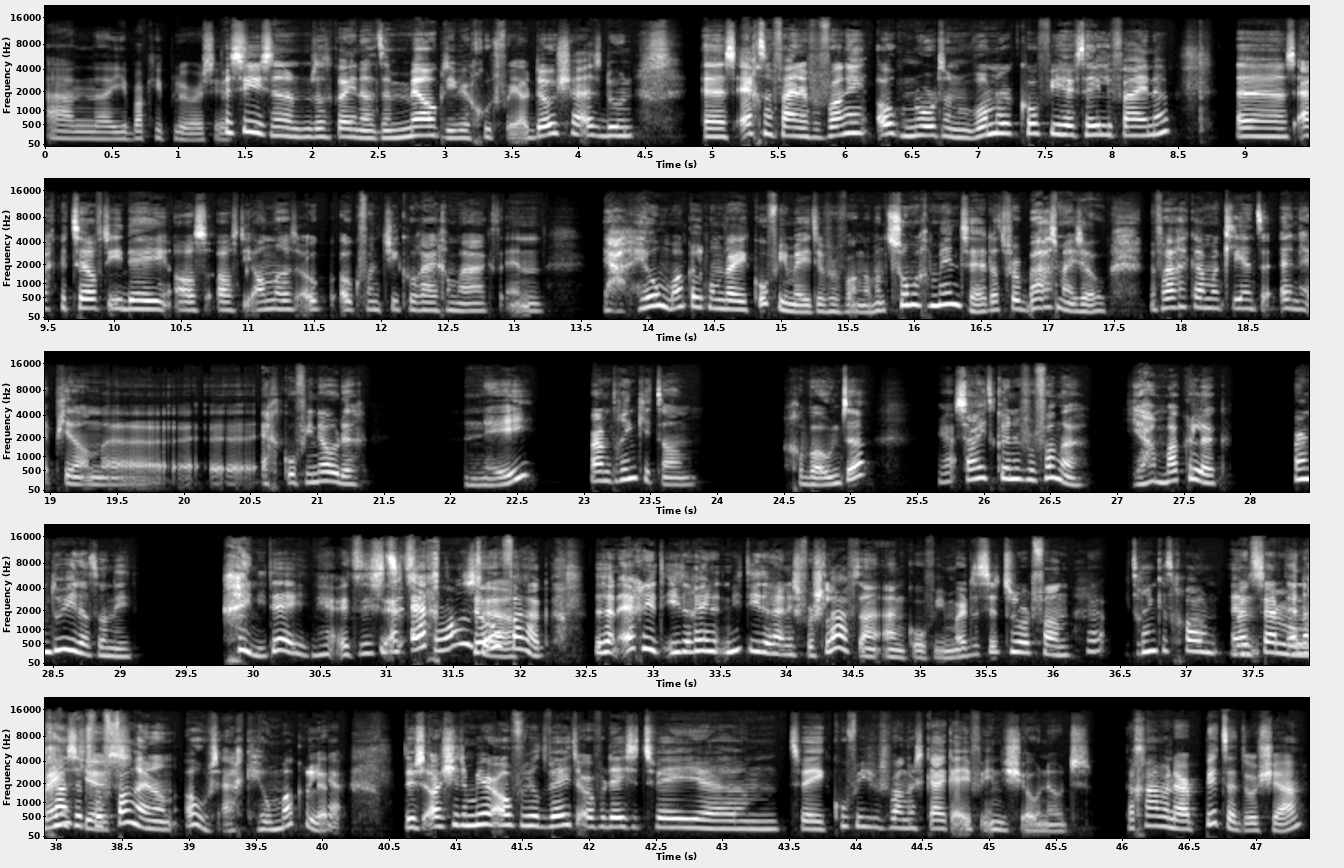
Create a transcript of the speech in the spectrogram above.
aan uh, je bakje pleur zit. Precies, en dat kan je met een melk die weer goed voor jouw dosha is doen. Het is echt een fijne vervanging. Ook Norton Wonder Coffee heeft hele fijne. Het is eigenlijk hetzelfde idee als, als die andere is ook, ook van chicorij gemaakt. En ja, heel makkelijk om daar je koffie mee te vervangen. Want sommige mensen, dat verbaast mij zo. Dan vraag ik aan mijn cliënten, en heb je dan uh, uh, echt koffie nodig? Nee. Waarom drink je het dan? Gewoonte. Ja. Zou je het kunnen vervangen? Ja, makkelijk. Waarom doe je dat dan niet? Geen idee. Ja, het is het echt, is echt zo vaak. Er zijn echt niet iedereen, niet iedereen is verslaafd aan, aan koffie, maar er zit een soort van, ja. ik drink het gewoon. En, en dan gaan ze het vervangen en dan, oh, is eigenlijk heel makkelijk. Ja. Dus als je er meer over wilt weten over deze twee, um, twee koffievervangers, kijk even in de show notes. Dan gaan we naar Pitta Dosha.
